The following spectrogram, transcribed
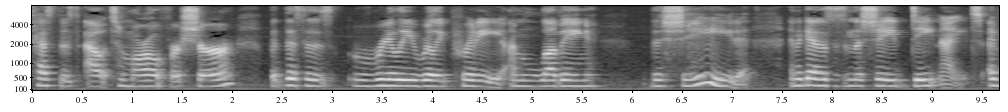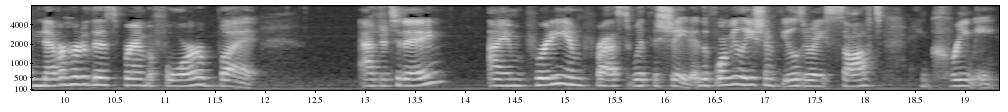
test this out tomorrow for sure but this is really, really pretty. I'm loving the shade. And again, this is in the shade Date Night. I've never heard of this brand before, but after today, I am pretty impressed with the shade. And the formulation feels very soft and creamy.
